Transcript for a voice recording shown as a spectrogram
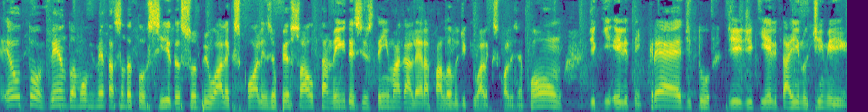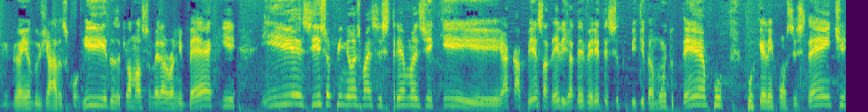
eu tô vendo a movimentação da torcida sobre o Alex Collins e o pessoal também desses. Tem uma galera falando de que o Alex Collins é bom, de que ele tem crédito, de, de que ele tá aí no time ganhando jardas corridas, que é o nosso melhor running back. E existe opiniões mais extremas de que a cabeça dele já deveria ter sido pedida há muito tempo, porque ele é inconsistente,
